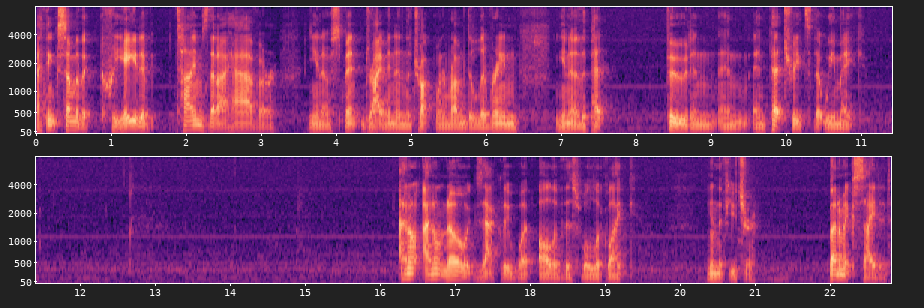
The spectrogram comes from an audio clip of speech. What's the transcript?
I think some of the creative times that I have are you know, spent driving in the truck whenever I'm delivering, you know, the pet food and, and, and pet treats that we make. I don't I don't know exactly what all of this will look like in the future. But I'm excited.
